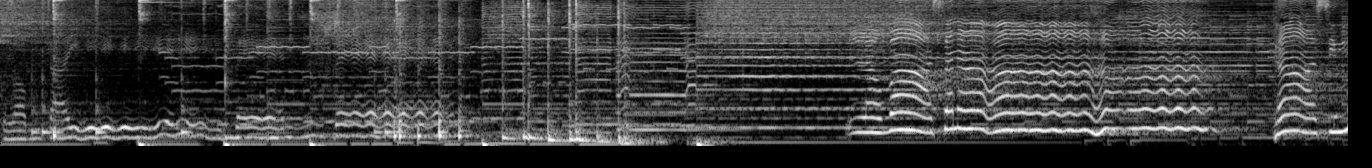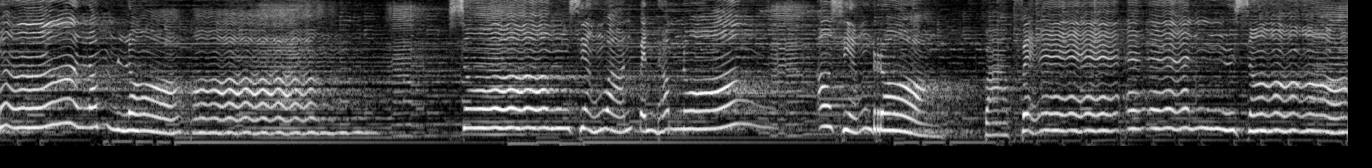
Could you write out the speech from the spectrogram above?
กล่อมใจเป็นเป็น เสียงร้องฝากแฟนสอง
